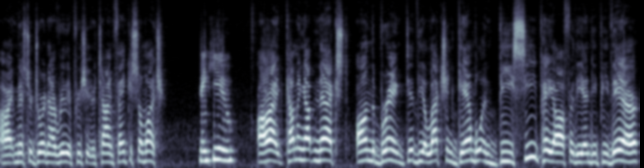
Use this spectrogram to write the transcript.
All right, Mr. Jordan, I really appreciate your time. Thank you so much. Thank you. All right, coming up next, on the brink, did the election gamble in BC pay off for the NDP there?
